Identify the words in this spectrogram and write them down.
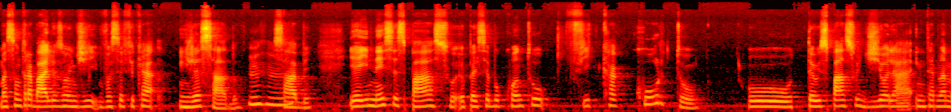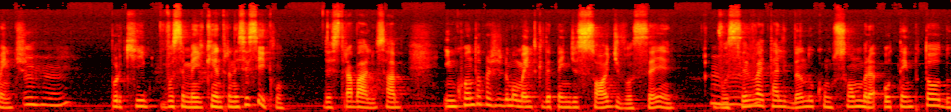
Mas são trabalhos onde você fica engessado, sabe? E aí, nesse espaço, eu percebo o quanto fica curto o teu espaço de olhar internamente. Porque você meio que entra nesse ciclo desse trabalho, sabe? Enquanto a partir do momento que depende só de você, você vai estar lidando com sombra o tempo todo.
